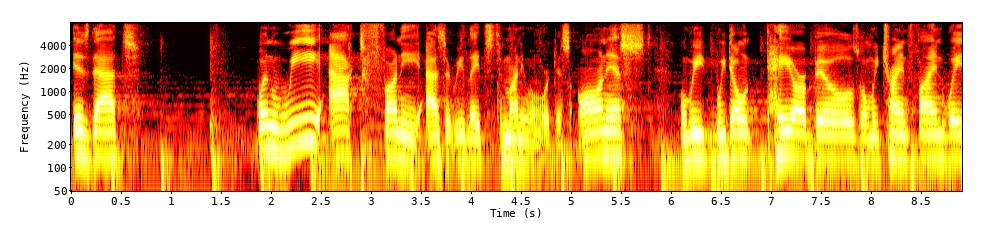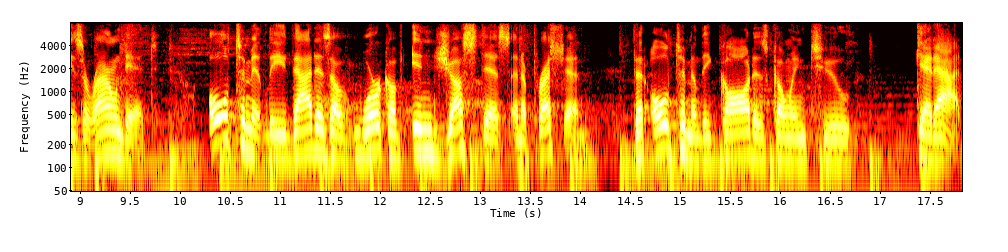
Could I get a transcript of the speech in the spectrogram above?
is that when we act funny as it relates to money, when we're dishonest, when we, we don't pay our bills, when we try and find ways around it, ultimately that is a work of injustice and oppression that ultimately God is going to get at.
